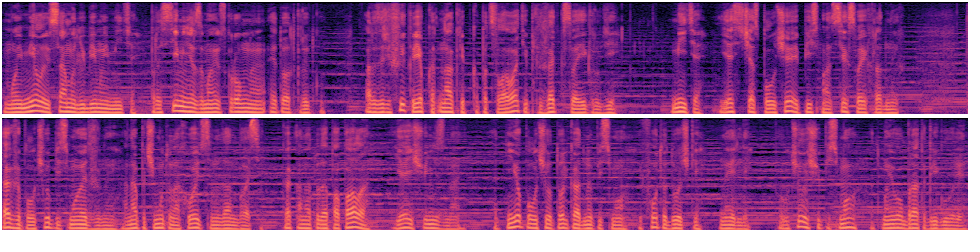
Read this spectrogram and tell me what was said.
мой милый и самый любимый Митя. Прости меня за мою скромную эту открытку. Разреши крепко-накрепко поцеловать и прижать к своей груди. Митя, я сейчас получаю письма от всех своих родных. Также получил письмо от жены. Она почему-то находится на Донбассе. Как она туда попала, я еще не знаю. От нее получил только одно письмо и фото дочки Нелли. Получил еще письмо от моего брата Григория,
